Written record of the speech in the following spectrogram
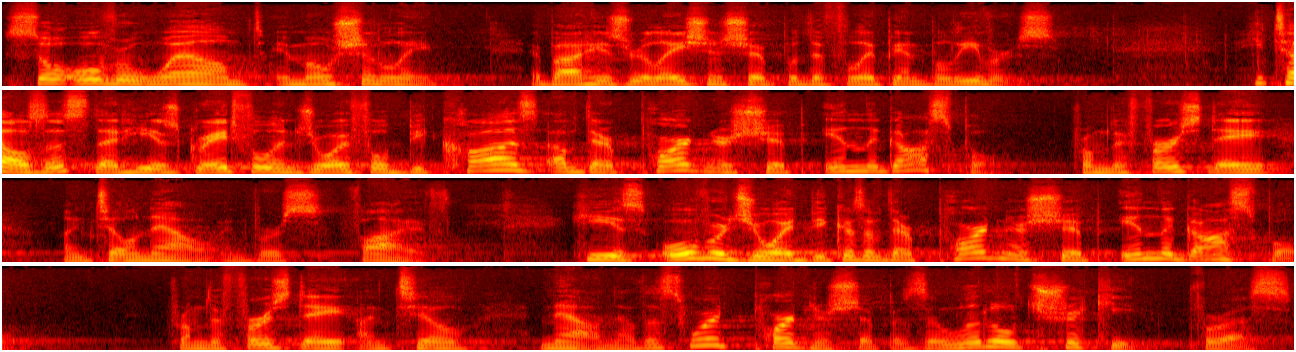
so overwhelmed emotionally about his relationship with the Philippian believers? He tells us that he is grateful and joyful because of their partnership in the gospel from the first day until now, in verse 5. He is overjoyed because of their partnership in the gospel from the first day until now. Now, this word partnership is a little tricky for us.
